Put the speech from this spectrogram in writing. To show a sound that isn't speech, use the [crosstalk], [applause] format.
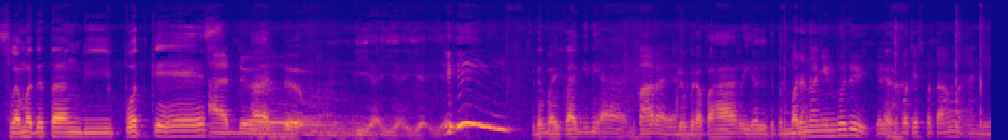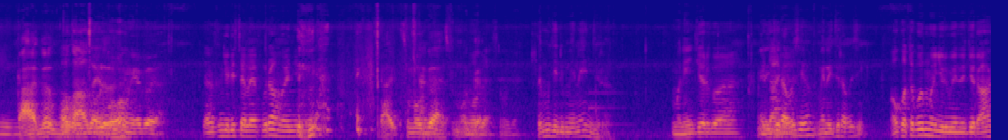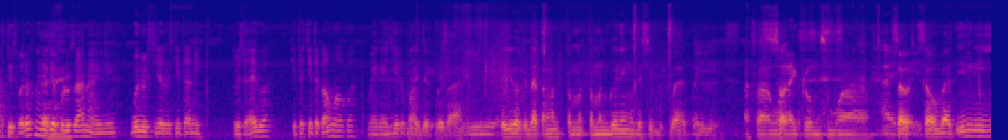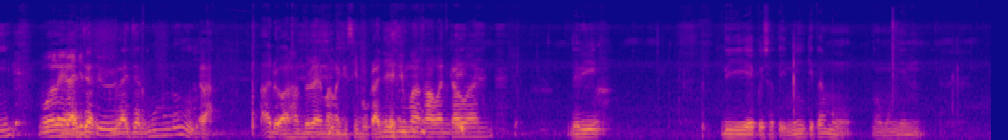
Selamat datang di podcast Adem. Adem. Iya iya iya iya. Kita balik lagi nih An. Parah ya. Udah berapa hari kagak ketemu. Pada nanyain gue deh dari podcast pertama anjing. Kagak Oh bohong. kagak ya bohong ya gue ya. Langsung jadi selebgram anjing. Kagak. Semoga, semoga. semoga semoga. Kita mau jadi manajer. Manajer gue. Manajer apa sih? Manajer apa sih? Oh kata gue mau jadi manajer artis padahal manajer perusahaan anjing. Gue nulis cita-cita nih. Tulis aja gue. Cita-cita kamu apa? Manajer pak. Manajer perusahaan. Iya. Kita juga kedatangan temen-temen gue nih yang udah sibuk banget. Yes. Assalamualaikum semua. Hai. So, sobat ini Boleh aja belajar, tuh. belajar mulu. Lah, Aduh, alhamdulillah emang lagi sibuk aja ini mah kawan-kawan. Jadi di episode ini kita mau ngomongin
